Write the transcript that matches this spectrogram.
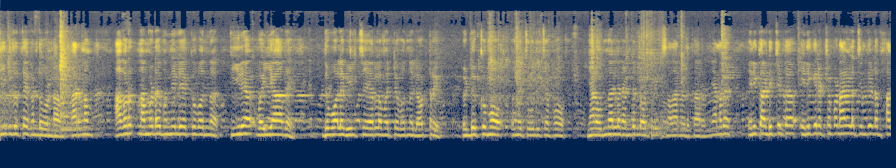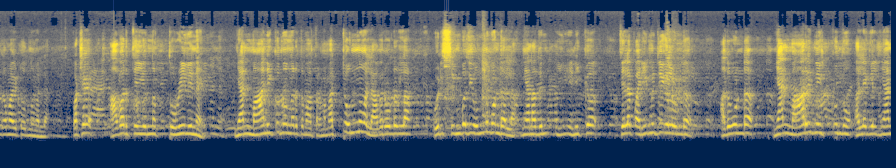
ജീവിതത്തെ കണ്ടുകൊണ്ടാണ്. കാരണം അവർ നമ്മുടെ മുന്നിലേക്ക് വന്ന് തീരെ വയ്യാതെ ഇതുപോലെ വീൽ ചെയറിലോ മറ്റോ വന്ന് ലോട്ടറി എടുക്കുമോ എന്ന് ചോദിച്ചപ്പോൾ ഞാൻ ഒന്നല്ല രണ്ട് ലോട്ടറി സാധാരണ എടുക്കാറുണ്ട്. ഞാനത് എനിക്ക് അടിച്ചിട്ട് എനിക്ക് രക്ഷപ്പെടാനുള്ള ചിന്തയുടെ ഭാഗമായിട്ടൊന്നുമല്ല. പക്ഷെ അവർ ചെയ്യുന്ന തൊഴിലിനെ ഞാൻ മാനിക്കുന്നു എന്നിടത്ത് മാത്രമാണ്. മറ്റൊന്നുമല്ല അവരോടുള്ള ഒരു സിമ്പതി ഒന്നും കൊണ്ടല്ല. ഞാൻ അതിന് എനിക്ക് ചില പരിമിതികളുണ്ട്. അതുകൊണ്ട് ഞാൻ മാറി നിൽക്കുന്നു. അല്ലെങ്കിൽ ഞാൻ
